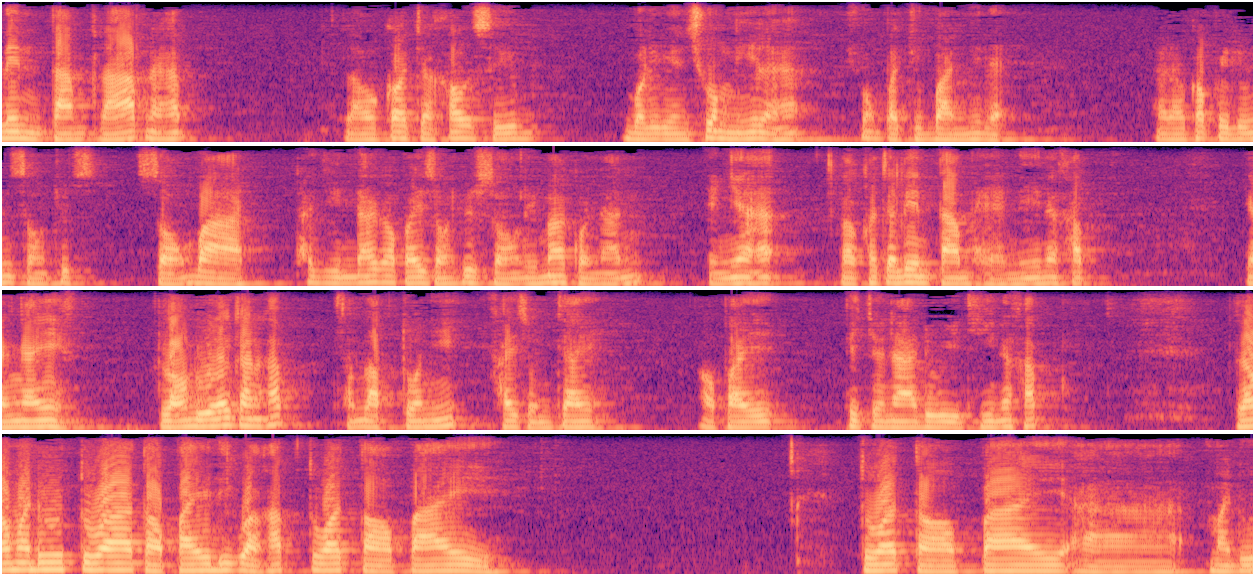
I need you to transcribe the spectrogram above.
เล่นตามกราฟนะครับ เราก็จะเข้าซื้อบริเวณช่วงนี้แหละฮะช่วงปัจจุบันนี่แหละเราก็ไปลุ้น 2.2 บาท ถ้ายินได้ก็ไป 2.2 หรือมากกว่านั้น อย่างเงี้ยฮะเราก็จะเล่นตามแผนนี้นะครับ ยังไงลองดูแล้วกันครับสำหรับตัวนี้ใครสนใจเอาไปพิจารณาดูอีกทีนะครับ เรามาดูตัวต่อไปดีกว่าครับ ตัวต่อไป ตัวต่อไปอ่ามาดู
